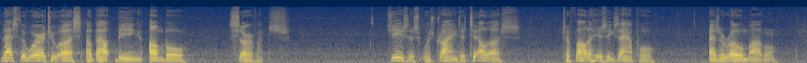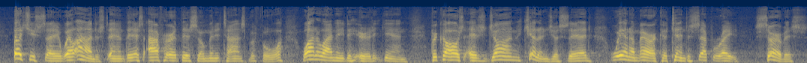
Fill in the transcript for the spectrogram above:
That's the word to us about being humble servants. Jesus was trying to tell us to follow his example as a role model. But you say, well, I understand this. I've heard this so many times before. Why do I need to hear it again? Because, as John Killinger said, we in America tend to separate service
